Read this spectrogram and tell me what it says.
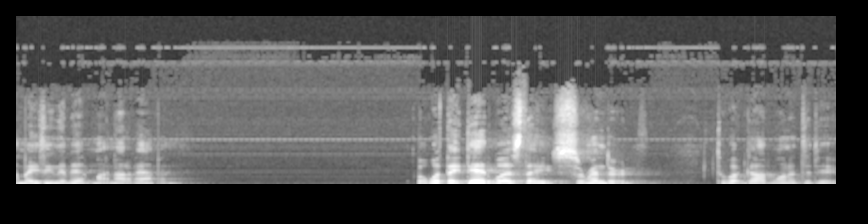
amazing event might not have happened. But what they did was they surrendered to what God wanted to do.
